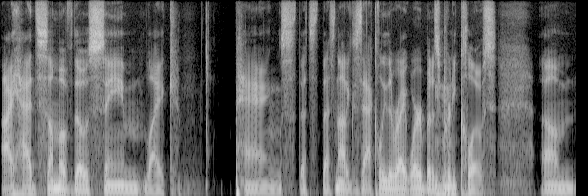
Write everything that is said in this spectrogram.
I had some of those same like pangs. That's that's not exactly the right word, but it's pretty close. Um,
